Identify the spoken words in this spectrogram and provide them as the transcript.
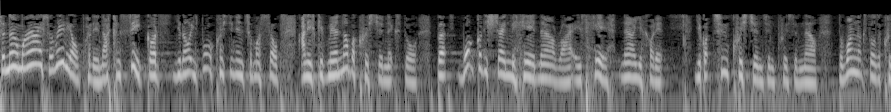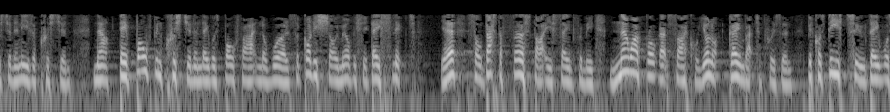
So now my eyes are really opening. I can see God's, you know, He's brought a Christian into myself and He's given me another Christian next door. But what God is showing me here now, right, is here. Now you've got it. You've got two Christians in prison now. The one next door is a Christian and he's a Christian. Now, they've both been Christian and they was both out in the world. So God is showing me, obviously, they slipped. Yeah? So that's the first start he's saying for me. Now I've broke that cycle. You're not going back to prison. Because these two, they was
